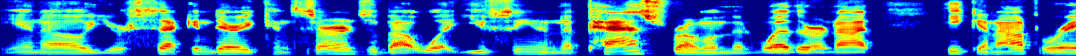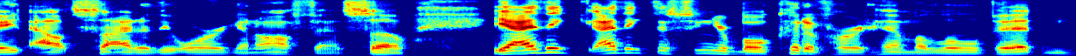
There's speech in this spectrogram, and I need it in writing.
you know your secondary concerns about what you've seen in the past from him and whether or not he can operate outside of the Oregon offense. So, yeah, I think I think the Senior Bowl could have hurt him a little bit, and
